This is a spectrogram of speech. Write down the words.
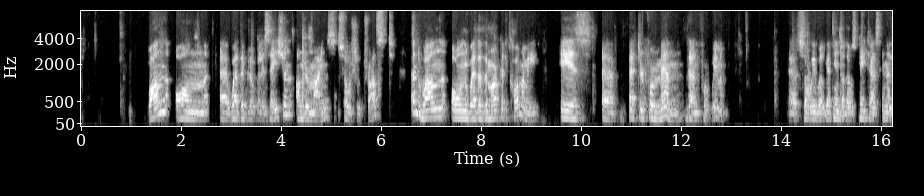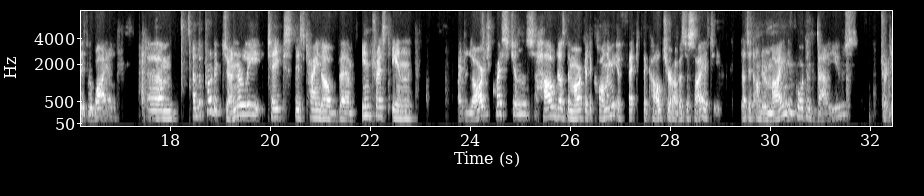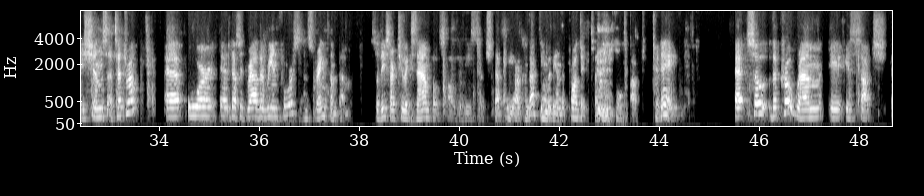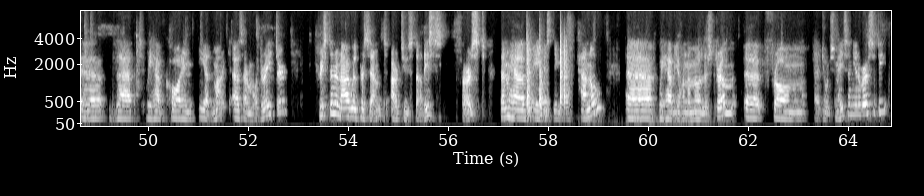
One on uh, whether globalization undermines social trust, and one on whether the market economy is uh, better for men than for women. Uh, so we will get into those details in a little while. Um, and the project generally takes this kind of um, interest in quite large questions. How does the market economy affect the culture of a society? Does it undermine important values, traditions, etc., uh, or uh, does it rather reinforce and strengthen them? So these are two examples of the research that we are conducting within the project that we talk about today. Uh, so the program is, is such uh, that we have Karin Edmark as our moderator. Christian and I will present our two studies first. Then we have a distinguished panel. Uh, we have Johanna Möllerström uh, from uh, George Mason University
